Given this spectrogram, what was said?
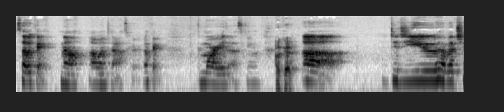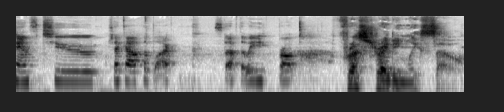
so okay, no, I want to ask her. Okay, Gamori is asking. Okay. Uh, did you have a chance to check out the black stuff that we brought? Frustratingly so.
